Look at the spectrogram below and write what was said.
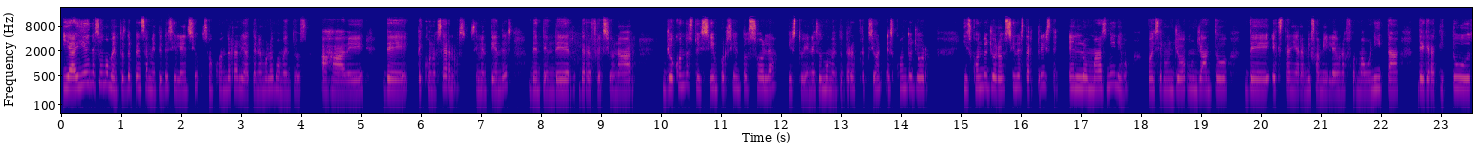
Y ahí en esos momentos de pensamiento y de silencio son cuando en realidad tenemos los momentos, ajá, de, de, de conocernos, si me entiendes? De entender, de reflexionar. Yo cuando estoy 100% sola y estoy en esos momentos de reflexión es cuando lloro. Y es cuando lloro sin estar triste, en lo más mínimo. Puede ser un, yo, un llanto de extrañar a mi familia de una forma bonita, de gratitud.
